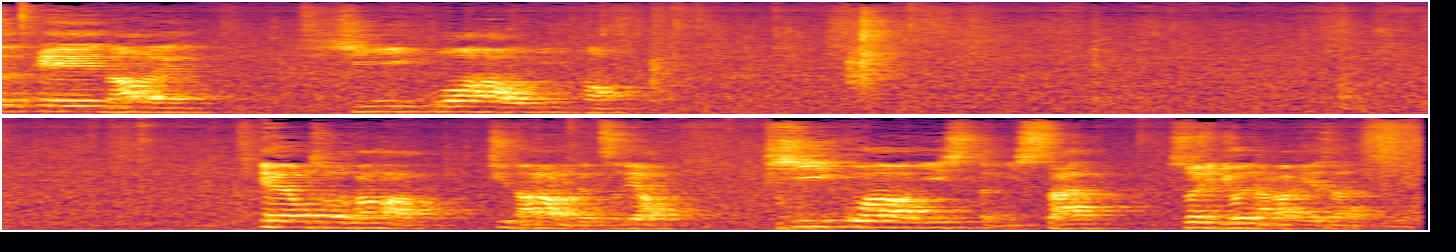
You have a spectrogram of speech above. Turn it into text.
这个 A，然后呢 T 括号一哈。要用什么方法去拿到你的资料？P 括号一是等于三，所以你就会拿到 A 三的资料。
